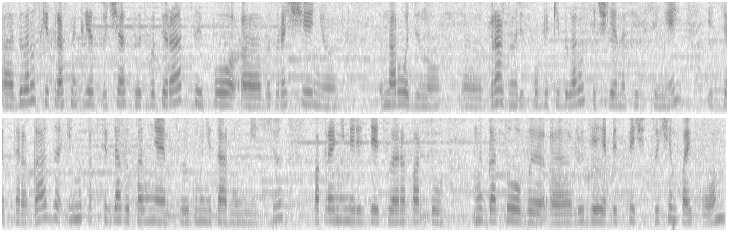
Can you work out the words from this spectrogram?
Э, Белорусский Красный Крест участвует в операции по э, возвращению на родину э, граждан Республики Беларусь и членов их семей из сектора Газа. И мы, как всегда, выполняем свою гуманитарную миссию. По крайней мере, здесь, в аэропорту, мы готовы э, людей обеспечить сухим пайком,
